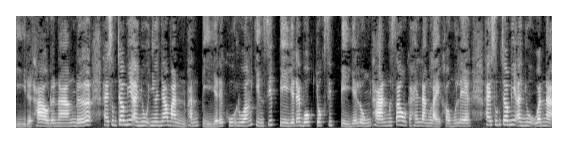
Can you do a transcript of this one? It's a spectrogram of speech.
ฐีเด้อเท่าเด้อนางเด้อให้สุมเจ้ามีอายุยืนยาวมันพันปีอย่าได้คุล้วงกินสิบปีอย่าได้บกยกสิบปีอย่าหลงทานมือเศร้าก็ให้ลังไหลเข้ามือแรงให้สุมเจ้ามีอายุวันนะ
